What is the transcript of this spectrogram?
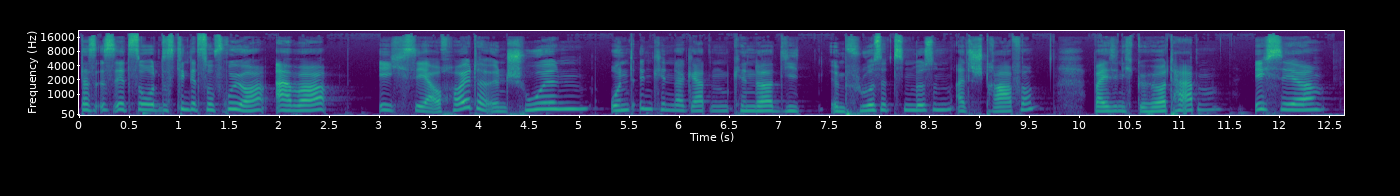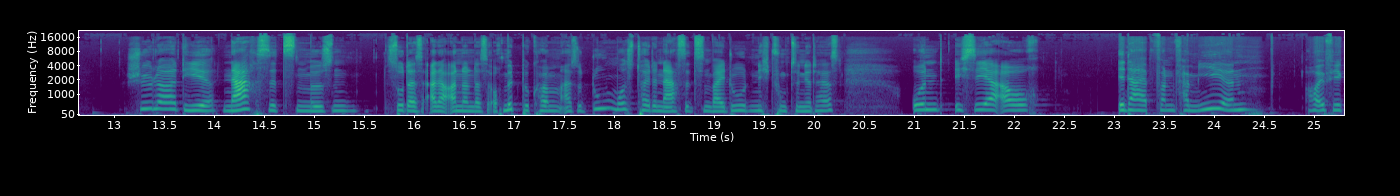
das ist jetzt so, das klingt jetzt so früher, aber ich sehe auch heute in Schulen und in Kindergärten Kinder, die im Flur sitzen müssen als Strafe, weil sie nicht gehört haben. Ich sehe Schüler, die nachsitzen müssen, so dass alle anderen das auch mitbekommen. Also du musst heute nachsitzen, weil du nicht funktioniert hast. Und ich sehe auch innerhalb von Familien häufig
